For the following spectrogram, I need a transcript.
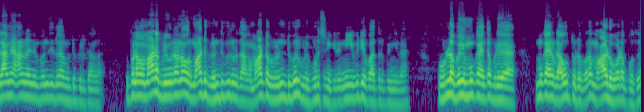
எல்லாமே ஆன்லைனில் வந்து இதெல்லாம் விட்டுக்கு இருக்காங்க. இப்போ நம்ம மாடை இப்படி விடுறோம்னா ஒரு மாட்டுக்கு ரெண்டு பேர் விடுறாங்க. மாட்டை ரெண்டு பேர் இப்படி பிடிச்சி நிற்கிறேன் நீங்கள் வீடியோ பார்த்துருப்பீங்களா? உள்ளே போய் மூக்காயத்தை இப்படி மூக்காயத்தை இப்படி அவுத்து விட போகிறோம் மாடு ஓட போகுது.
